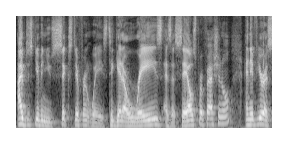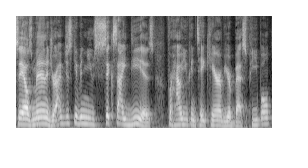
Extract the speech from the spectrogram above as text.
I've just given you six different ways to get a raise as a sales professional. And if you're a sales manager, I've just given you six ideas for how you can take care of your best people.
